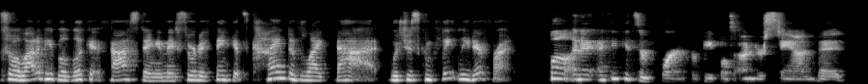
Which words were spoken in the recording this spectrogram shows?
so a lot of people look at fasting and they sort of think it's kind of like that, which is completely different. Well, and I, I, think it's important for people to understand that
